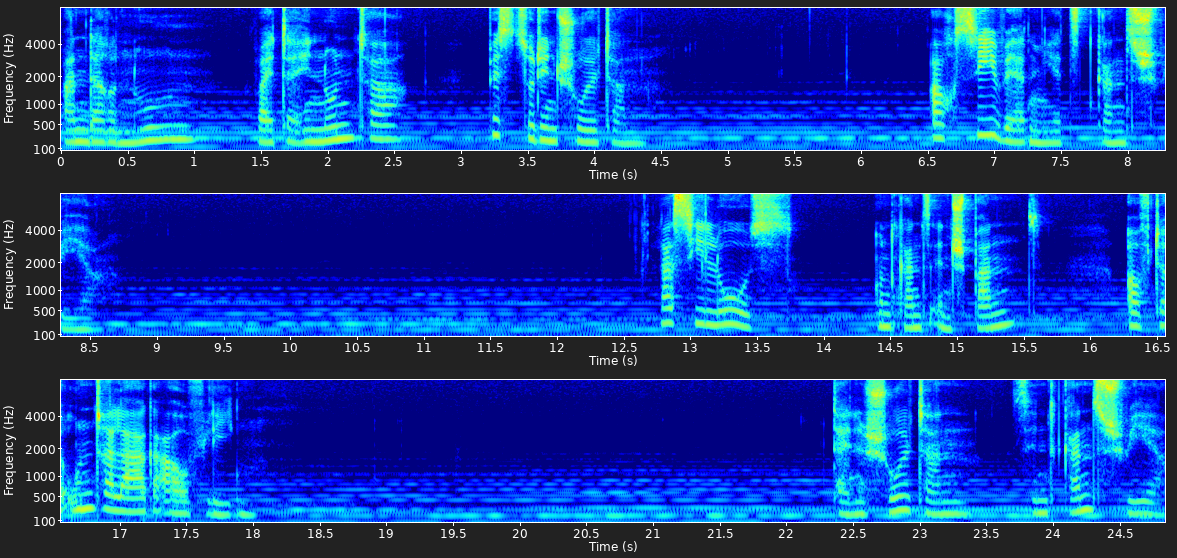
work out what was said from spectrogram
Wandere nun weiter hinunter bis zu den Schultern. Auch sie werden jetzt ganz schwer. Lass sie los und ganz entspannt auf der Unterlage aufliegen. Deine Schultern sind ganz schwer,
